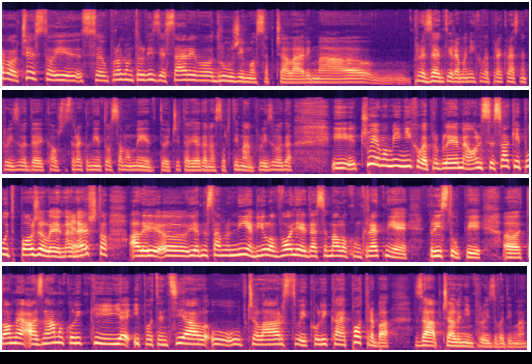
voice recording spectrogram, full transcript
evo, često i se u programu televizije Sarajevo družimo sa pčelarima, prezentiramo njihove prekrasne proizvode. Kao što ste rekli, nije to samo med, to je čitav jedan asortiman proizvoda. I čujemo mi njihove probleme, oni se svaki put požele na nešto, ali jednostavno nije bilo volje da se malo konkretnije pristupi tome, a znamo koliki je i potencijal u pčelarstvu i kolika je potreba za pčelinjim proizvodima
